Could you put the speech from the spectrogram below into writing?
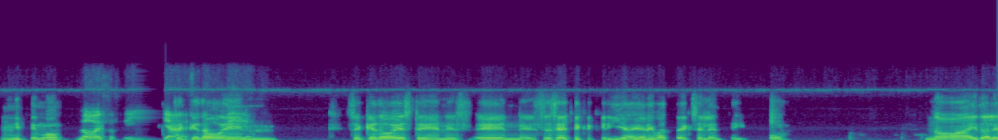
mi primo no, eso sí, ya se quedó en, se quedó este en el, en el CCH que quería y ahora iba todo excelente y ¡pum! No ha ido a la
